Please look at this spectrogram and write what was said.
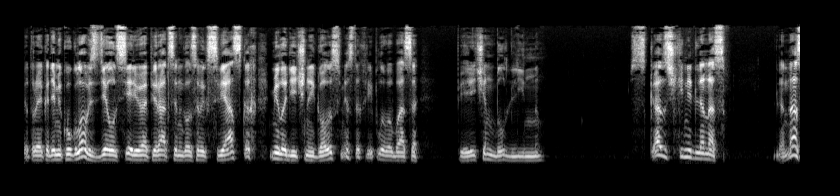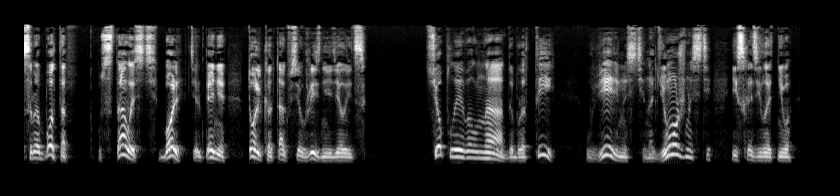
которой академик Углов сделал серию операций на голосовых связках, мелодичный голос вместо хриплого баса. Перечень был длинным. Сказочки не для нас. Для нас работа, усталость, боль, терпение. Только так все в жизни и делается. Теплая волна доброты, уверенности, надежности исходила от него —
